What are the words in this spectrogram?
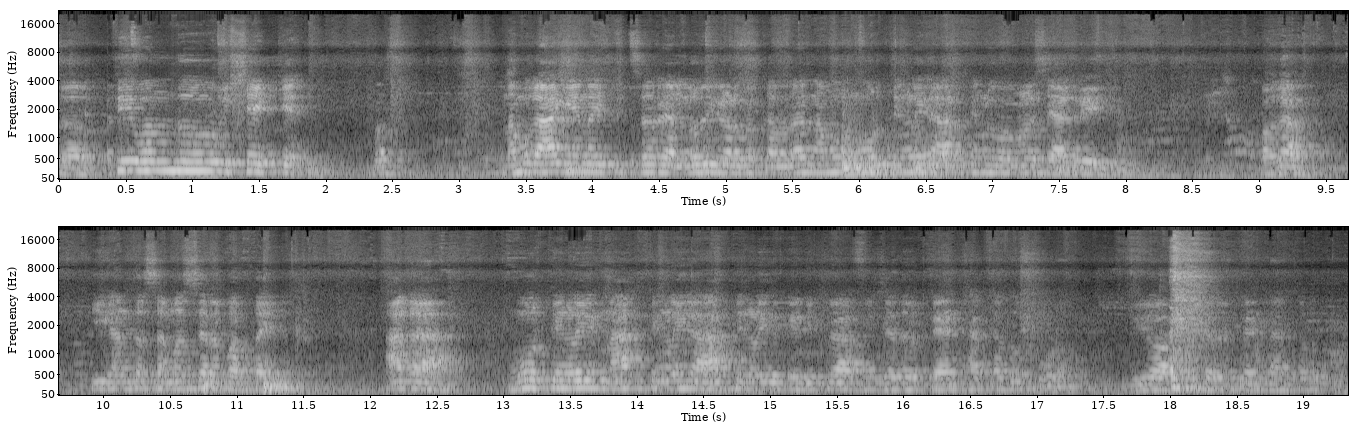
ಸರ್, ಪ್ರತಿಯೊಂದು ವಿಷಯಕ್ಕೆ ನಮಗಾಗ ಏನಾಯ್ತಿತ್ತು ಸರ್, ಎಲ್ಲರಿಗೆ ಹೇಳ್ಬೇಕಾದ್ರೆ ನಮಗೆ ಮೂರು ತಿಂಗಳಿಗೆ, ಆರು ತಿಂಗಳಿಗೆ ಒಮ್ಮೆ ಸ್ಯಾಲ್ರಿ ಐತಿ. ಪಗಾರ. ಈಗ ಅಂಥ ಸಮಸ್ಯೆ ಬರ್ತಾ ಇದೆ. ಆಗ ಮೂರು ತಿಂಗಳಿಗೆ ನಾಲ್ಕು ತಿಂಗಳಿಗೆ, ಆರು ತಿಂಗಳಿಗೆ ಡಿ ಡಿ ಪಿ ಆಫೀಸ್ ಅದ್ರ ಟೆಂಟ್ ಹಾಕೋದು ಕೂಡ. ಬಿ ಒ ಆಫೀಸ್ ಅದ್ರ ಟೆಂಟ್ ಹಾಕೋದು ಕೂಡ.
